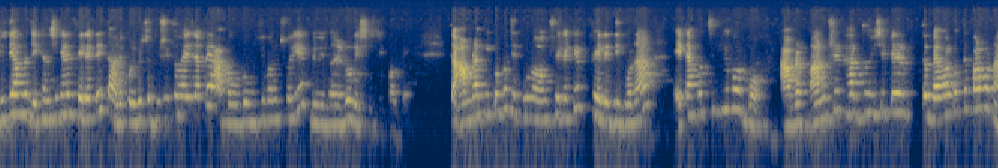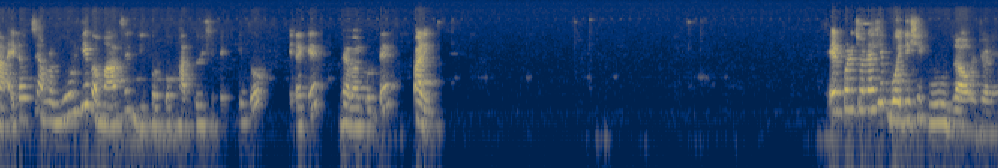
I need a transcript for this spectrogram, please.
যদি আমরা যেখানে সেখানে ফেলে দিই, তাহলে পরিবেশটা দূষিত হয়ে যাবে এবং রোগ জীবন ছড়িয়ে বিভিন্ন ধরনের রোগের সৃষ্টি করবে। তো আমরা কি করব যে কোনো অংশ এটাকে ফেলে দিব না। এটা হচ্ছে কি করব? আমরা মানুষের খাদ্য হিসেবে তো ব্যবহার করতে পারব না। এটা হচ্ছে আমরা মুরগি বা মাছের বিকল্প খাদ্য হিসেবে কিন্তু এটাকে ব্যবহার করতে পারি। এরপরে চলে আসি বৈদেশিক মুদ্রা অর্জনে।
